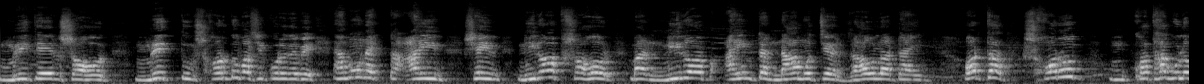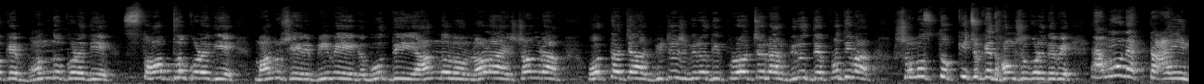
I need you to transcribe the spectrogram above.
মৃতের শহর। মৃত্যু স্বর্গবাসী করে দেবে এমন একটা আইন। সেই নীরব শহর বা নীরব আইনটার নাম হচ্ছে রাওলাট আইন অর্থাৎ সরব কথাগুলোকে বন্ধ করে দিয়ে, স্তব্ধ করে দিয়ে মানুষের বিবেক, বুদ্ধি, আন্দোলন, লড়াই, সংগ্রাম, অত্যাচার, ব্রিটিশ বিরোধী প্ররোচনার বিরুদ্ধে প্রতিবাদ, সমস্ত কিছুকে ধ্বংস করে দেবে এমন একটা আইন,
